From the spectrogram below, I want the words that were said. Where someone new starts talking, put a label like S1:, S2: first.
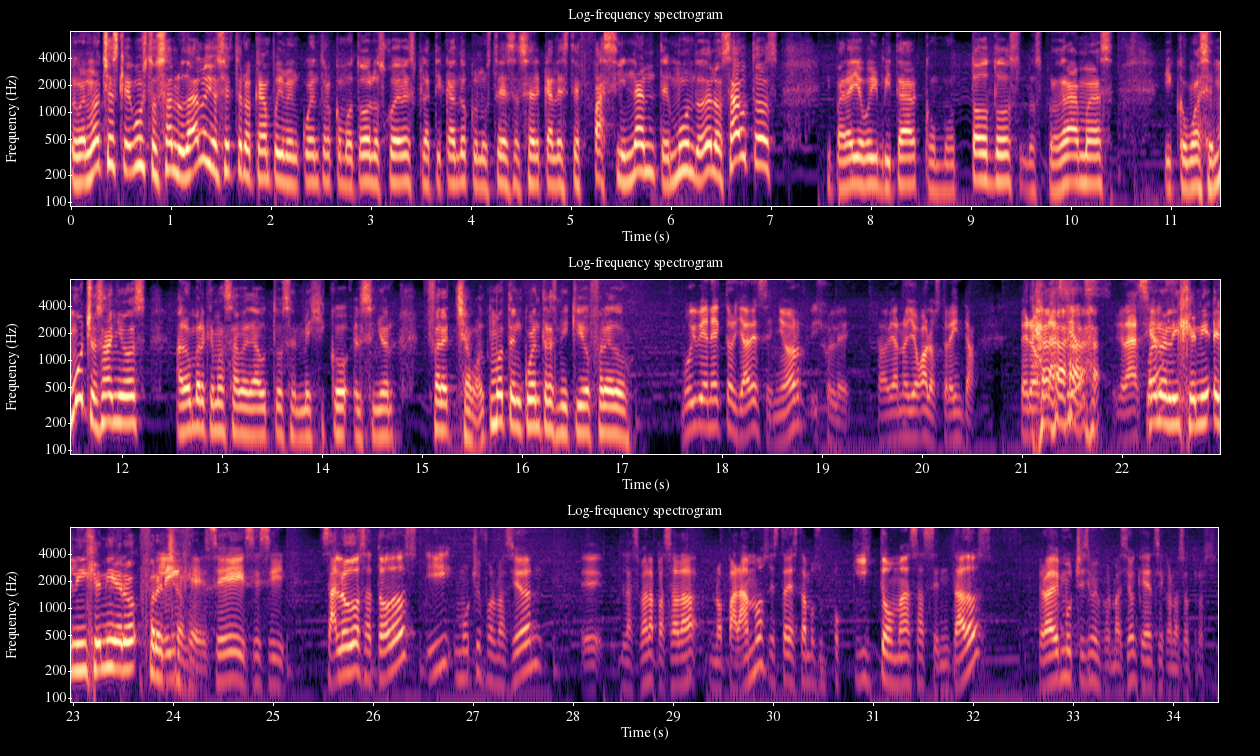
S1: Buenas noches, qué gusto saludarlo. Yo soy Héctor Ocampo y me encuentro como todos los jueves platicando con ustedes acerca de este fascinante mundo de los autos. Y para ello voy a invitar, como todos los programas y como hace muchos años, al hombre que más sabe de autos en México, el señor Fred Chabot. ¿Cómo te encuentras, mi querido Fredo?
S2: Muy bien, Héctor, ya de señor, híjole, todavía no llego a los 30. Pero gracias, gracias.
S1: bueno, el, el ingeniero Fred
S2: el Inge, Sí, sí, sí. Saludos a todos y mucha información eh, la semana pasada no paramos, esta vez estamos un poquito más asentados, pero hay muchísima información, quédense con nosotros.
